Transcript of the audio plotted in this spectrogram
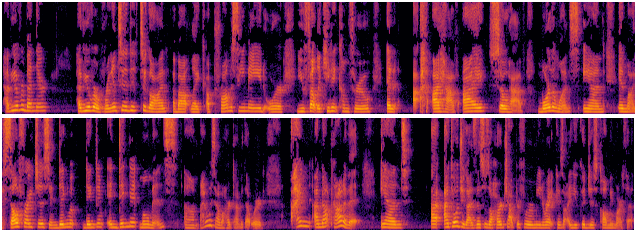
Have you ever been there? Have you ever ranted to God about like a promise he made or you felt like he didn't come through? And I have. I so have more than once. And in my self righteous, indignant, indignant, indignant moments, um, I always have a hard time with that word. I'm, I'm not proud of it. And I, I told you guys this was a hard chapter for me to write because you could just call me Martha.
